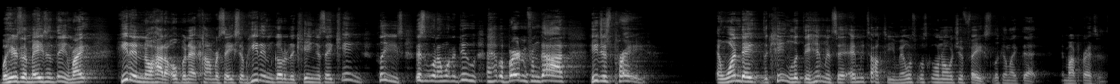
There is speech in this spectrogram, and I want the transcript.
But here's the amazing thing, right? He didn't know how to open that conversation. He didn't go to the king and say, King, please, this is what I want to do. I have a burden from God. He just prayed. And one day the king looked at him and said, Let me talk to you, man. What's, what's going on with your face looking like that in my presence?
